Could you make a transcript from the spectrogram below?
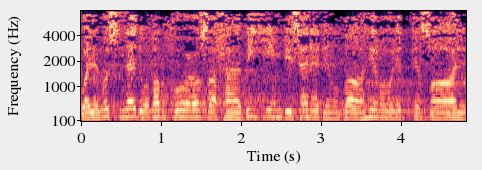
والمسند مرفوع صحابي بسند ظاهره الاتصال.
